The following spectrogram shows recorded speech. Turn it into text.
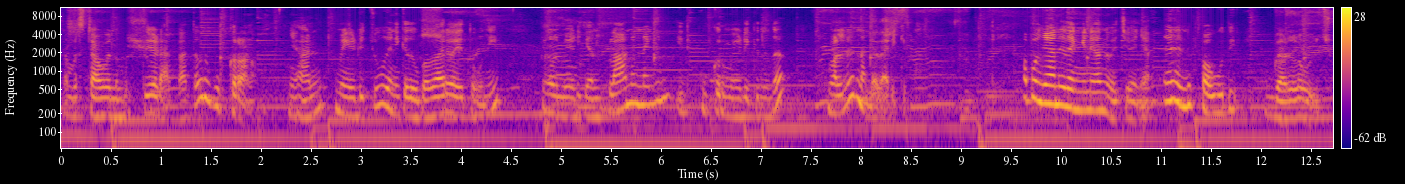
നമ്മൾ സ്റ്റവ് ഒന്നും ഒരു കുക്കറാണ് ഞാൻ മേടിച്ചു എനിക്കത് ഉപകാരമായി തോന്നി. നിങ്ങൾ മേടിക്കാൻ പ്ലാൻ ഉണ്ടെങ്കിൽ ഇത് കുക്കർ മേടിക്കുന്നത് വളരെ നല്ലതായിരിക്കും. അപ്പോൾ ഞാനിത് എങ്ങനെയാണെന്ന് വെച്ച് കഴിഞ്ഞാൽ ഞാൻ പകുതി വെള്ളം ഒഴിച്ചു.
